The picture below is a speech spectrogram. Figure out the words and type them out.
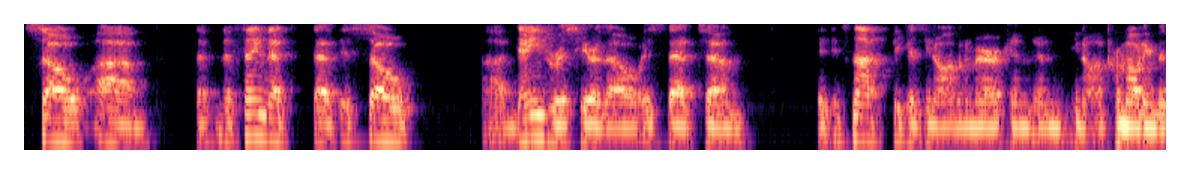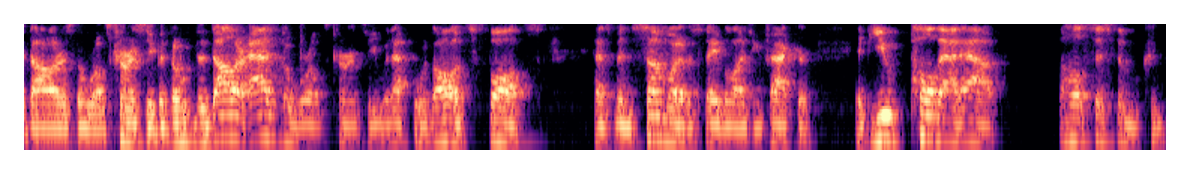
So um, the the thing that that is so uh, dangerous here, though, is that um, it's not because you know I'm an American and you know I'm promoting the dollar as the world's currency, but the, the dollar as the world's currency, with that, with all its faults, has been somewhat of a stabilizing factor. If you pull that out, the whole system could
